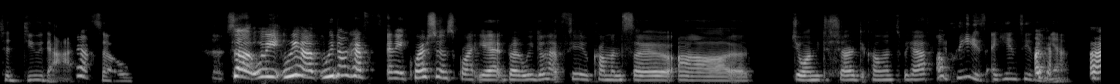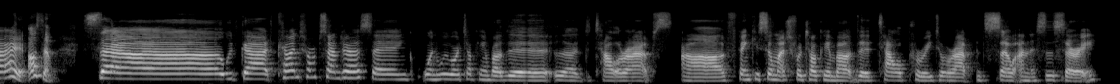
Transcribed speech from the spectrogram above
to do that yeah. so so we we have we don't have any questions quite yet but we do have a few comments so uh do you want me to share the comments we have? Oh, please. I can't see them. Okay. All right. Awesome. So we've got comment from Sandra saying when we were talking about the uh, the towel wraps, uh, thank you so much for talking about the towel burrito wrap. It's so unnecessary.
